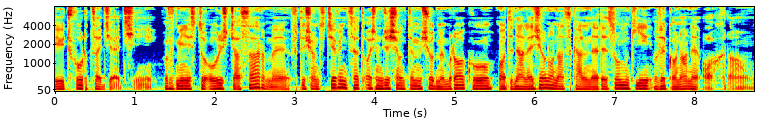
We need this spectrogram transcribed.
i czwórce dzieci. W miejscu ujścia Sarmy w 1987 roku odnaleziono naskalne rysunki wykonane ochrą.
